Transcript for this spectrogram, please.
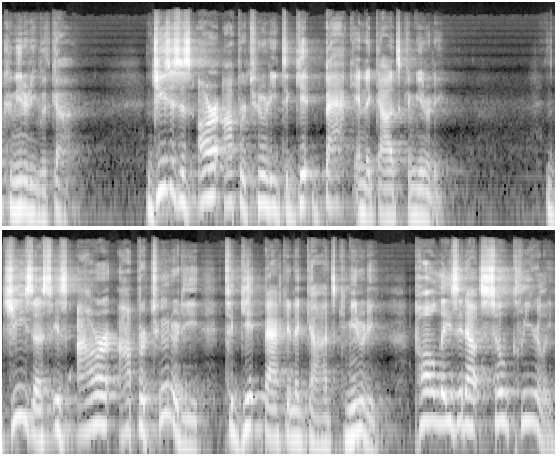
community with God. Jesus is our opportunity to get back into God's community. Jesus is our opportunity to get back into God's community. Paul lays it out so clearly.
